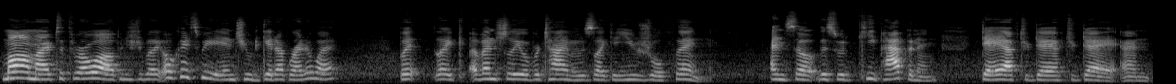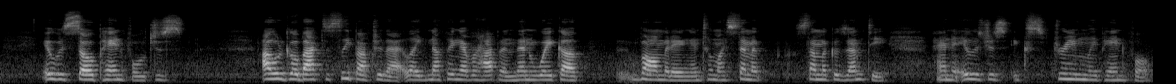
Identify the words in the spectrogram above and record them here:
"Mom, I have to throw up," and she'd be like, "Okay, sweetie," and she would get up right away. But like eventually, over time, it was like a usual thing, and so this would keep happening, day after day after day, and it was so painful. Just I would go back to sleep after that, like nothing ever happened. Then wake up, vomiting until my stomach stomach was empty, and it was just extremely painful.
